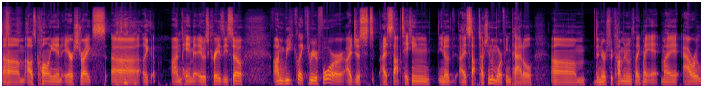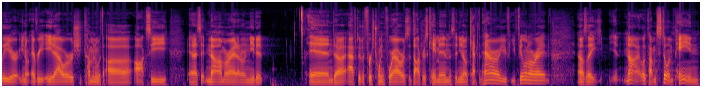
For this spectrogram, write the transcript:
Um, I was calling in airstrikes, uh, like on payment. It was crazy. So on week like three or four, I just I stopped taking. You know, I stopped touching the morphine paddle. Um, the nurse would come in with like my my hourly or you know every eight hours she'd come in with uh, oxy, and I said, "Nah, I'm alright. I don't need it." And uh, after the first 24 hours, the doctors came in. They said, "You know, Captain Harrow, you, you feeling all right?" And I was like, "Nah, look, I'm still in pain."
